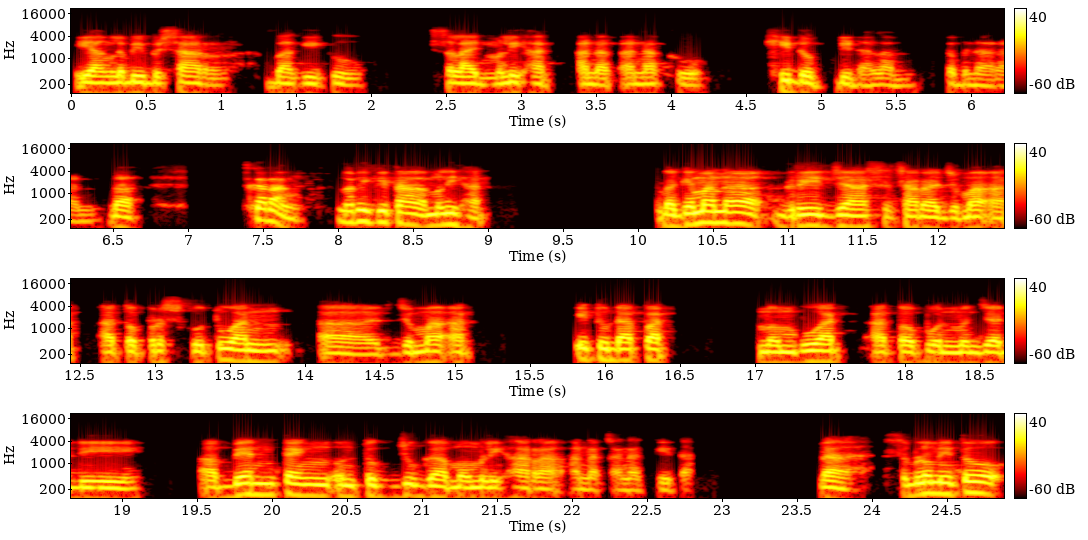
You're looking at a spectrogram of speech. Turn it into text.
yang lebih besar bagiku selain melihat anak-anakku hidup di dalam kebenaran. Nah, sekarang mari kita melihat bagaimana gereja secara jemaat atau persekutuan uh, jemaat itu dapat membuat ataupun menjadi uh, benteng untuk juga memelihara anak-anak kita. Nah, sebelum itu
